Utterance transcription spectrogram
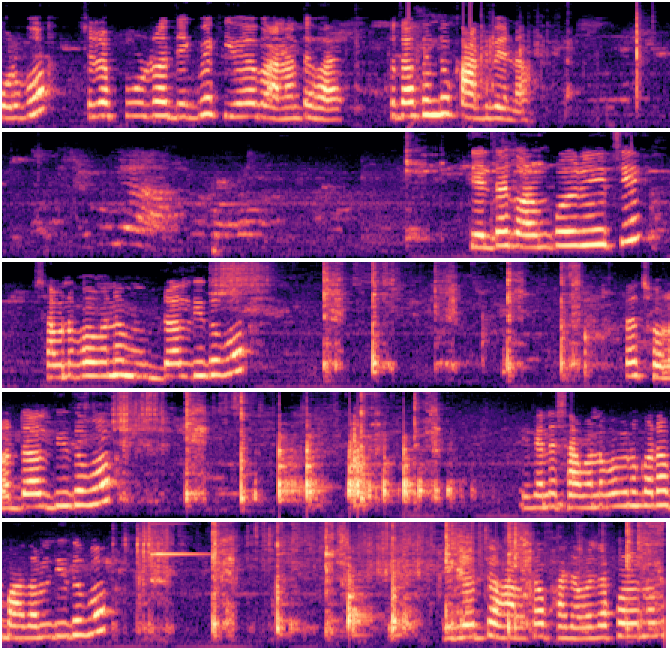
করব সেটা পুরোটা দেখবে কীভাবে বানাতে হয় কোথাও কিন্তু কাটবে না। তেলটা গরম করে নিয়েছি, সামান্য পরিমাণে মুগ ডাল দিয়ে দেবো ছোলার ডাল দিয়ে দেবো, এখানে সামান্য পরিমাণে কটা বাদাম দিয়ে দেবো, এগুলো একটু হালকা ভাজা ভাজা করে নেব।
